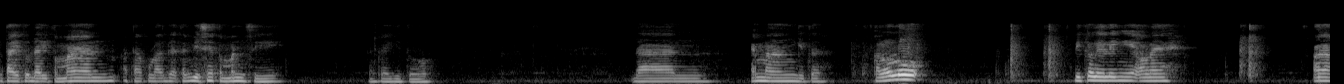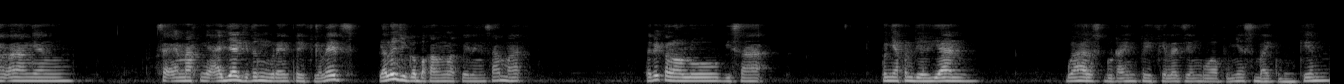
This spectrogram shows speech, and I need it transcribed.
entah itu dari teman atau keluarga tapi biasanya temen sih yang kayak gitu dan emang gitu kalau lu dikelilingi oleh orang-orang yang seenaknya aja gitu menggunakan privilege ya lu juga bakal ngelakuin yang sama. Tapi kalau lu bisa punya pendirian gue harus gunain privilege yang gue punya sebaik mungkin.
